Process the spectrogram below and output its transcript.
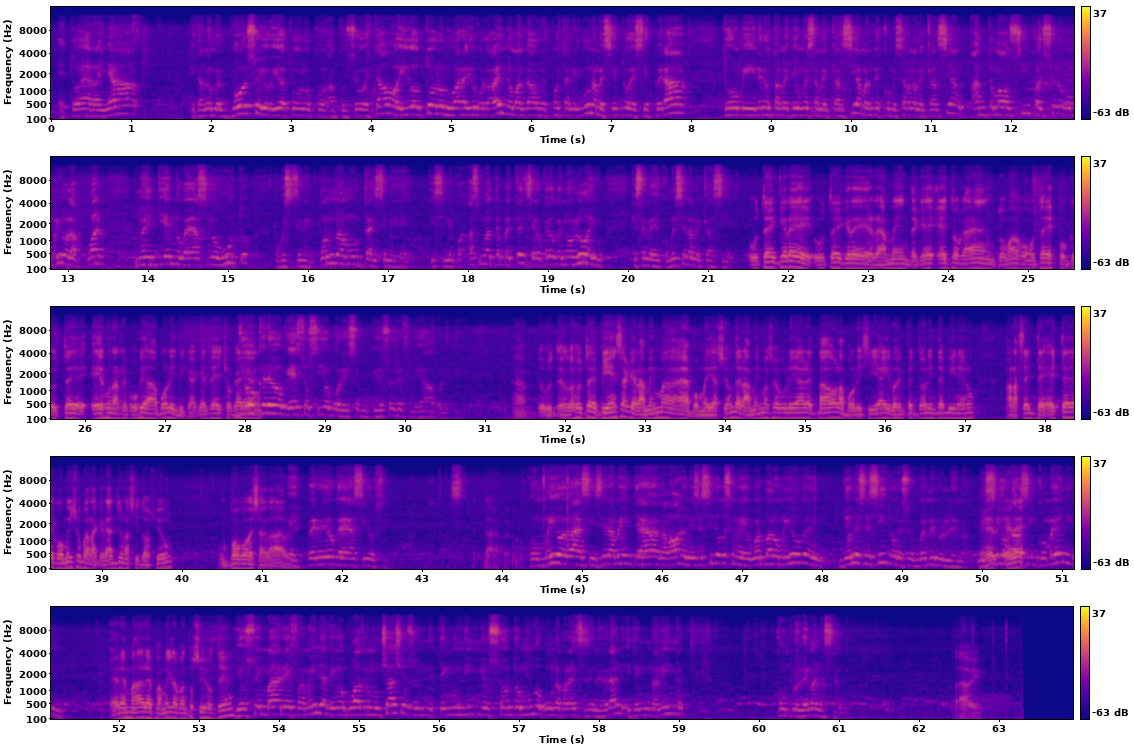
estoy arañada, quitándome el bolso, yo he ido a todos los, al Consejo de Estado, he ido a todos los lugares yo por haber, no me han dado respuesta ninguna, me siento desesperada, todo mi dinero está metido en esa mercancía, me han descomisado la mercancía, han tomado cinco acciones conmigo, la cual no entiendo que haya sido justo, porque si se me pone una multa y se me, y si me hace una advertencia, yo creo que no es lógico que se me descomise la mercancía. ¿Usted cree, usted cree realmente que esto que hayan tomado con ustedes porque usted es una refugiada política? que este hecho que Yo creo que eso ha sido por eso, porque yo soy refugiada política. Ah, entonces usted piensa que la misma, eh, por mediación de la misma seguridad del Estado, la policía y los inspectores intervinieron para hacerte este decomiso para crearte una situación un poco desagradable. Espero yo que haya sido así. Conmigo, sinceramente, han acabado. Yo necesito que se me devuelva lo mío, que yo necesito resolver mi problema. Mis hijos están sin comer y... ¿Eres madre de familia? ¿Cuántos hijos tienes? Yo soy madre de familia, tengo cuatro muchachos, tengo un niño sordo mudo con una parálisis cerebral y tengo una niña con problemas en la sangre.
